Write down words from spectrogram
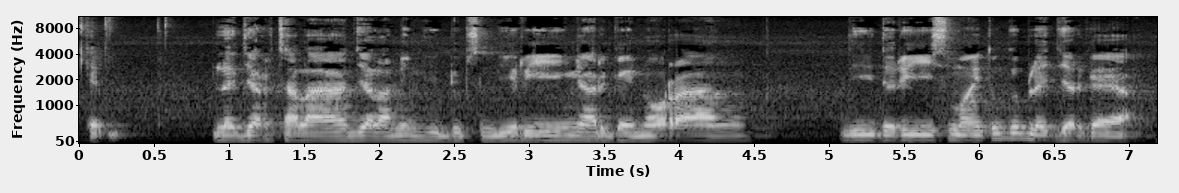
Kayak belajar cara jalanin hidup sendiri ngargain orang. Di dari semua itu gue belajar kayak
